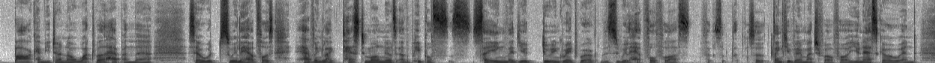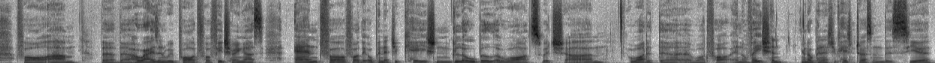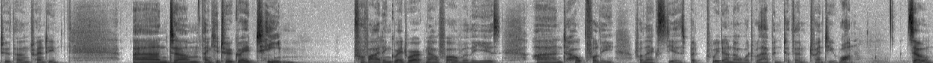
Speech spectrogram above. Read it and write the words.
you don't know what will happen there. So what's really helpful is having like testimonials, other people saying that you're doing great work. This is really helpful for us. So, so thank you very much for, for UNESCO and for um, the, the Horizon report for featuring us and for, for the Open Education Global Awards, which um, awarded the award for innovation in open education to us in this year, 2020. And um, thank you to a great team providing great work now for over the years and hopefully for the next years, but we don't know what will happen to 2021. So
